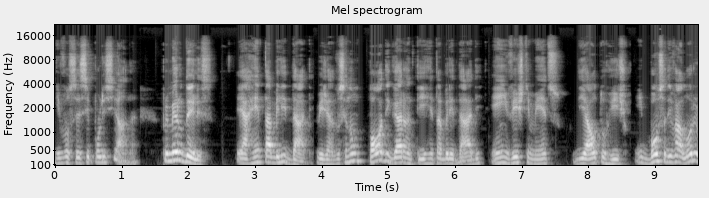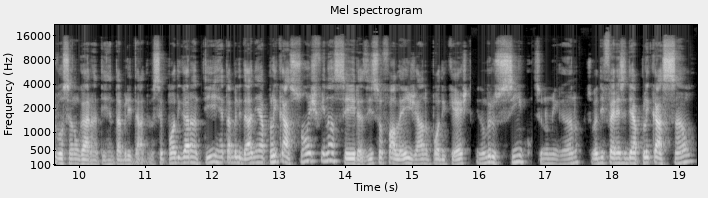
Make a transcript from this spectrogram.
e você se policiar. Né? Primeiro deles, é a rentabilidade. Veja, você não pode garantir rentabilidade em investimentos de alto risco. Em bolsa de valores você não garante rentabilidade. Você pode garantir rentabilidade em aplicações financeiras. Isso eu falei já no podcast número 5, se não me engano, sobre a diferença de aplicação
